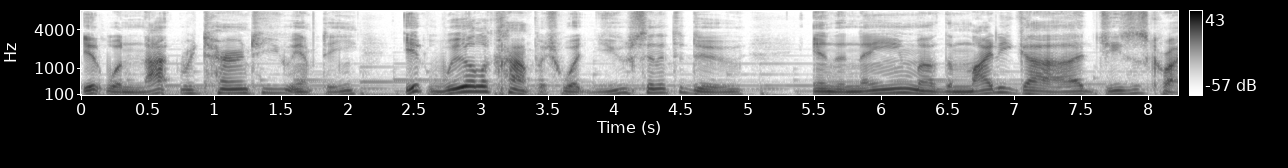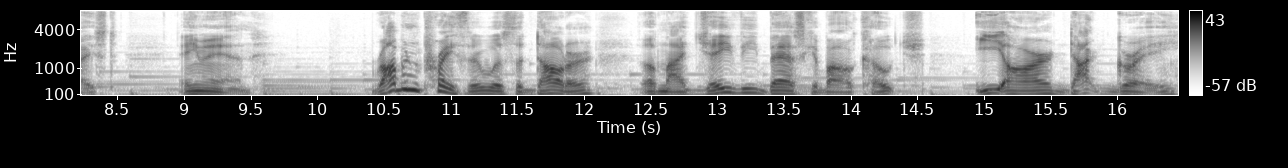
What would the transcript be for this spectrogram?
it will not return to you empty. It will accomplish what you sent it to do. In the name of the mighty God, Jesus Christ. Amen. Robin Prather was the daughter of my JV basketball coach, E.R. Doc Gray,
